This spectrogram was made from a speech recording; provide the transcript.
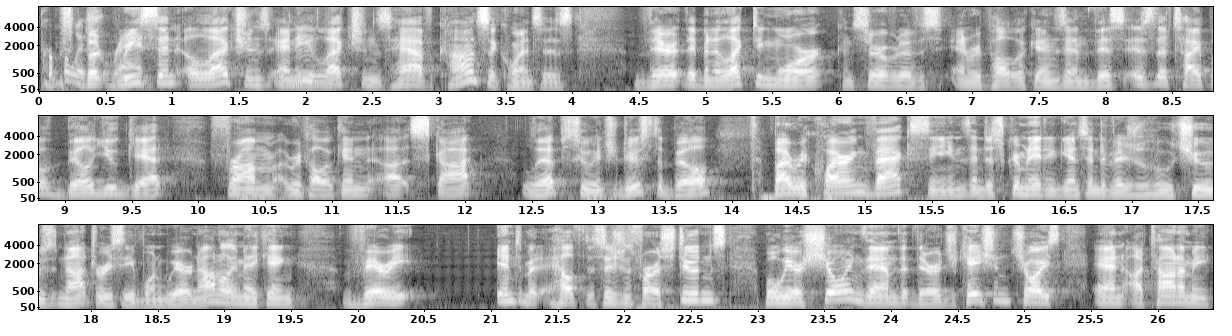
purplish But red. Mm-hmm. recent elections and elections have consequences. They're, they've been electing more conservatives and Republicans, and this is the type of bill you get from Republican uh, Scott Lipps, who introduced the bill by requiring vaccines and discriminating against individuals who choose not to receive one. We are not only making very intimate health decisions for our students, but we are showing them that their education, choice, and autonomy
